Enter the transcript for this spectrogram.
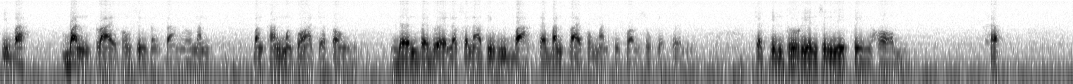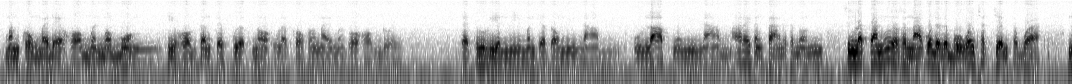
กิบะบั้นปลายของสิ่งต่าง ๆ เหล่านั้น บางครั้งมันก็อาจจะต้อง เดินไปด้วยลักษณะที่วิบากแต่บั้นปลายของมันคือความสุขเหลือเกิน จะกินทุเรียนซึ่งมีกลิ่นหอมครับ มันคงไม่ได้หอมเหมือนมะม่วง ที่หอมตั้งแต่เปลือกนอก แล้วก็ข้างในมันก็หอมด้วย แต่ทุเรียนนี้มันจะต้องมีนามกุหลาบยังมีนามอะไรต่าง ๆ ในทำนองนี้ ซึ่งหลักการของศาสนาก็ได้ระบุไว้ชัดเจนครับว่าน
